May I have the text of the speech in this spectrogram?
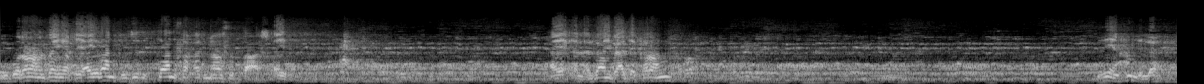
يقول رواه البيهقي أيضا في الجزء الثاني صفحة 116 أيضا. الألباني بعد ذكره. زين الحمد لله.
